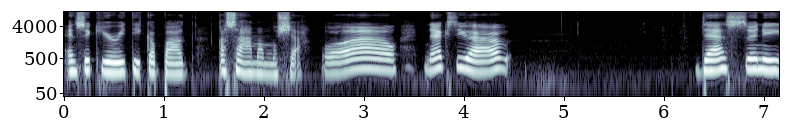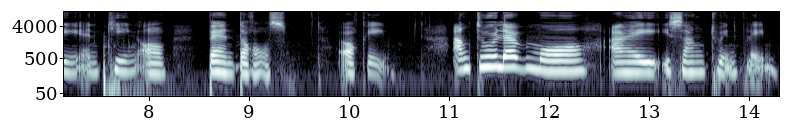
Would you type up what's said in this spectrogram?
and security kapag kasama mo siya. Wow! Next you have Destiny and King of Pentacles. Okay. Ang true love mo ay isang twin flame.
